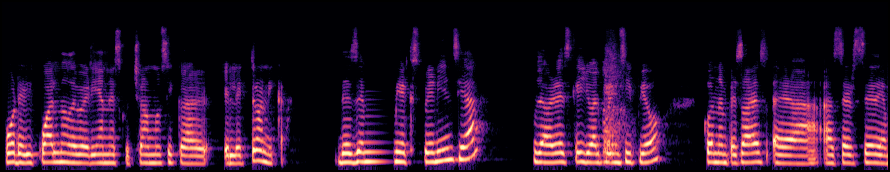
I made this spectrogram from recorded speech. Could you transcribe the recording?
por el cual no deberían escuchar música electrónica. Desde mi experiencia, la verdad es que yo al principio cuando empezaba eh, a hacerse de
